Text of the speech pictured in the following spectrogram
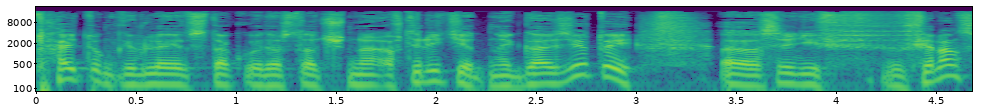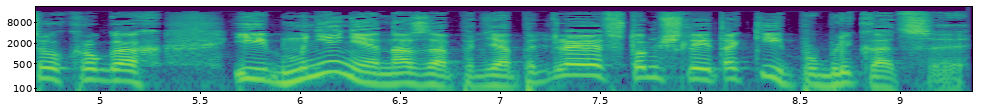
Тайтунг является такой достаточно авторитетной газетой э, среди финансовых кругах. И мнение на Западе определяют в том числе и такие публикации.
